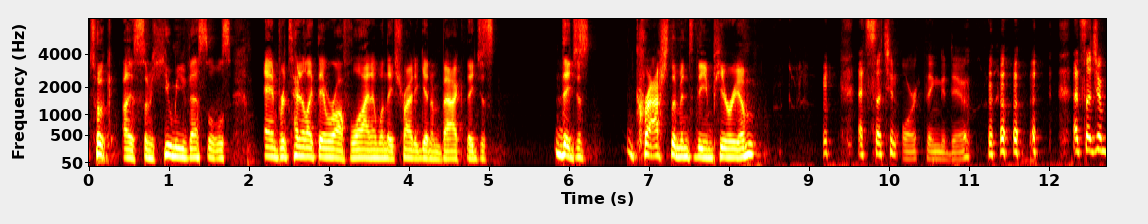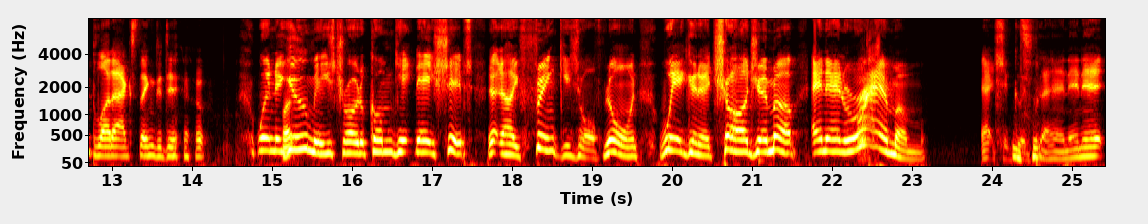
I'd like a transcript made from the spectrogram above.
took uh, some Hume vessels and pretended like they were offline, and when they tried to get them back, they just they just crashed them into the Imperium. That's such an orc thing to do. That's such a blood axe thing to do. When the What? Yumis try to come get their ships that they think is offline, we're gonna charge them up and then ram them. That's a good plan, ain't it?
